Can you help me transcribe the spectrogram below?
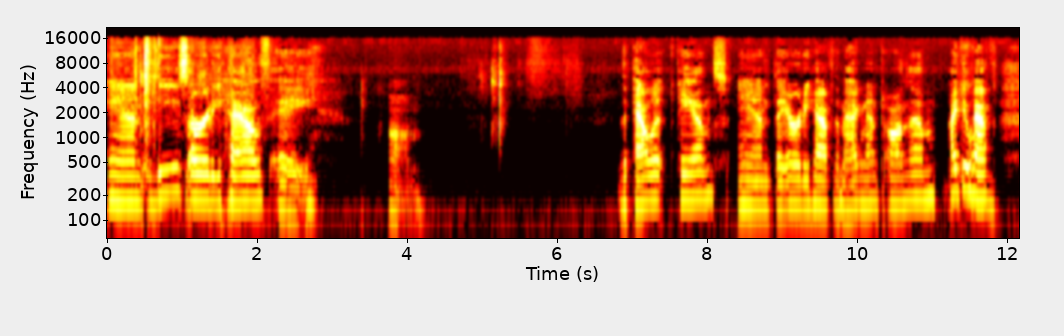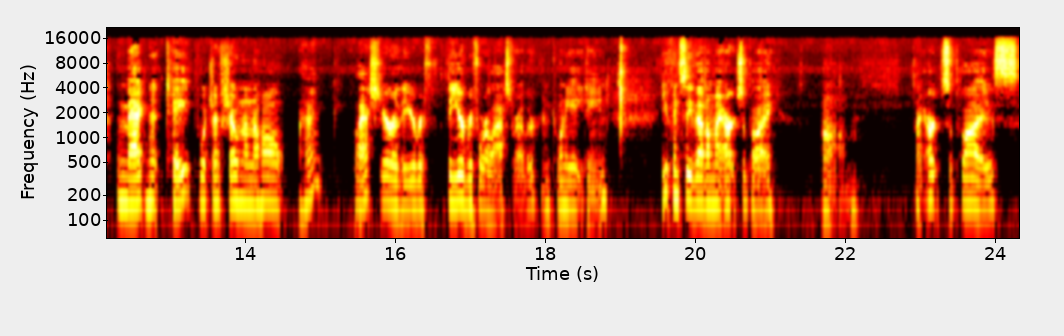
And these already have a, um, the palette pans, and they already have the magnet on them. I do have the magnet tape, which I've shown on the haul, I think, last year or the year, the year before last, rather, in 2018. You can see that on my art supply um, my art supplies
